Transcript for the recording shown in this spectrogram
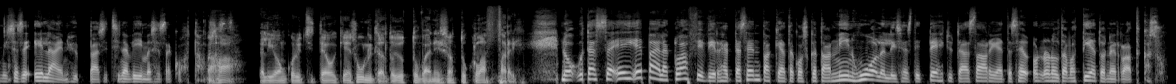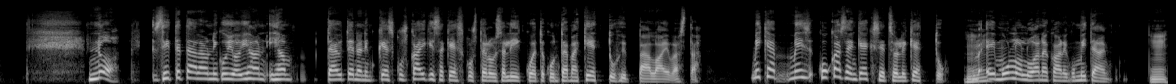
missä se eläin hyppää sit siinä viimeisessä kohtauksessa. aha, eli onko nyt sitten oikein suunniteltu juttu vai niin sanottu klaffari? No tässä ei epäillä klaffivirhettä sen takia, että koska tämä on niin huolellisesti tehty tämä sarja, että se on oltava tietoinen ratkaisu. No, sitten täällä on niinku jo ihan, ihan täytenä niinku keskus, kaikissa keskusteluissa liikkuu, että kun tämä kettu hyppää laivasta. Mikä, mis, kuka sen keksi, että se oli kettu? Hmm. Ei mulla ollut ainakaan niinku mitään, Mm.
